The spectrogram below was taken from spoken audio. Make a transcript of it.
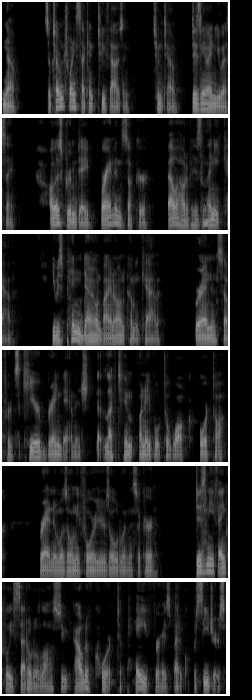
Now, September 22nd, 2000, Toontown, Disneyland, USA. On this grim day, Brandon Zucker fell out of his Lenny cab. He was pinned down by an oncoming cab. Brandon suffered severe brain damage that left him unable to walk or talk. Brandon was only four years old when this occurred. Disney thankfully settled a lawsuit out of court to pay for his medical procedures.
